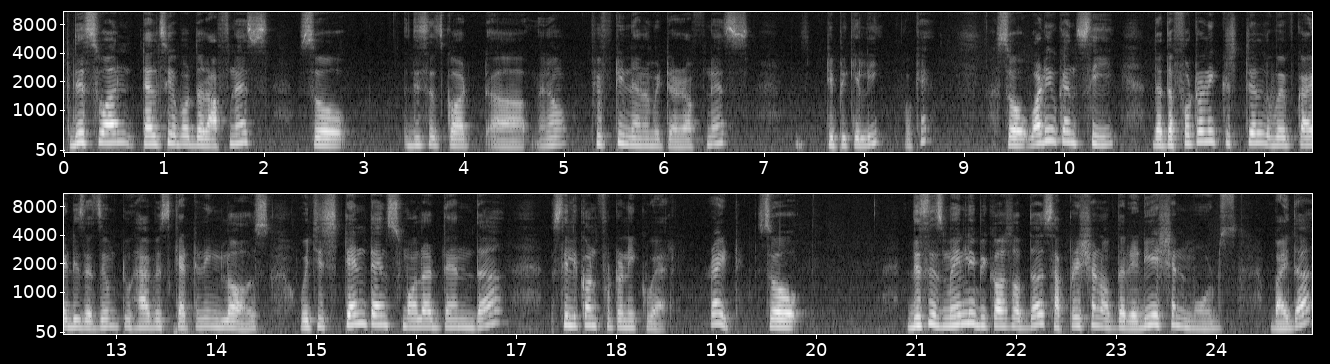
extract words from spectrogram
This one tells you about the roughness. So, this has got uh, you know 50 nanometer roughness typically okay so, what you can see that the photonic crystal waveguide is assumed to have a scattering loss which is 10 times smaller than the silicon photonic wire, right. So, this is mainly because of the suppression of the radiation modes by the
